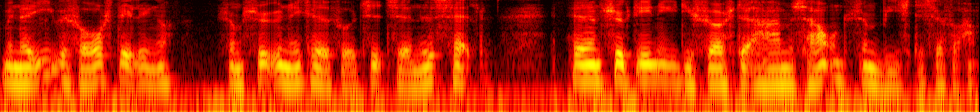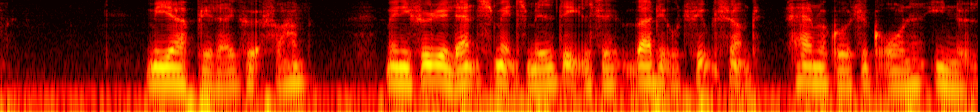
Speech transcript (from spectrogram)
med naive forestillinger, som søen ikke havde fået tid til at nedsalte, havde han søgt ind i de første armes havn, som viste sig for ham. Mere blev der ikke hørt fra ham, men ifølge landsmænds meddelelse var det utvivlsomt, at han var gået til grunde i nød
